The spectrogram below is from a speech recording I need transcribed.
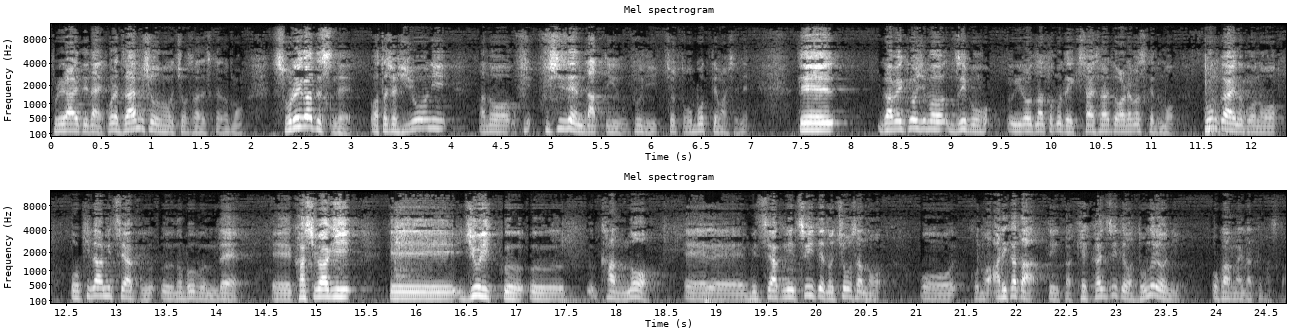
触れられていない。これは財務省の調査ですけれども、それがですね、私は非常にあの不自然だというふうにちょっと思ってましてね。で、画面教授も随分いろんなところで記載されておられますけれども、今回のこの沖縄密約の部分で、えー、柏木、えー、ジュリック間の、えー、密約についての調査のこのあり方というか、結果についてはどのようにお考えになっていますか？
